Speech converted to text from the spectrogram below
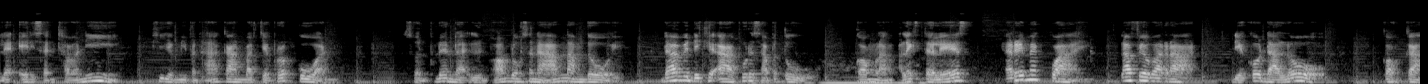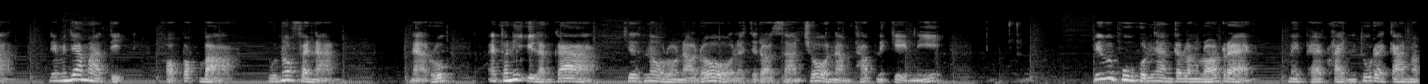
และเอดิสันคาวานีที่ยังมีปัญหาการบาดเจ็บรบกวน ส่วนผู้เล่นรายอื่นพร้อมลงสนามนำโดยดาวิดดิเคอาผู้รักษาประตู กองหลังอเล็กซ์เตเลสแฮร์รี่แม็กควายลาเฟลวาราด เดียโกดาโลกองกลางเนมันยามาติดพอปอกบาบูโนเฟนานนารุก แอนโทนีอิลังกาคริสโนโรนัลโด และจดอร์ซานโชนำทัพในเกมนี้ลิเวอร์พูลผลงานกำลังร้อนแรง ไม่แพ้ใครในทุกรายการมา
